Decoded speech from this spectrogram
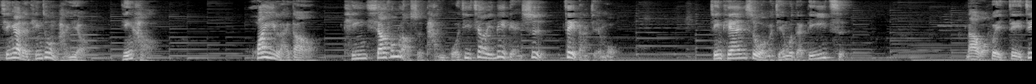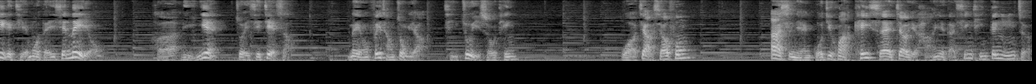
亲爱的听众朋友，您好，欢迎来到听肖峰老师谈国际教育那点事这档节目。今天是我们节目的第一次，那我会对这个节目的一些内容和理念做一些介绍，内容非常重要，请注意收听。我叫肖峰，二十年国际化 K 十二教育行业的辛勤耕耘者。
